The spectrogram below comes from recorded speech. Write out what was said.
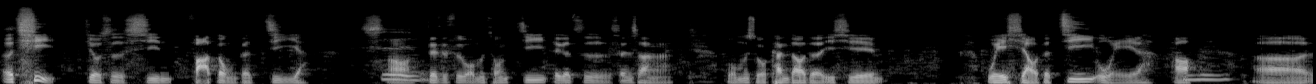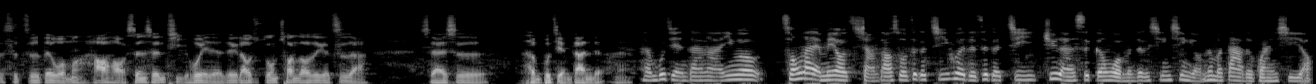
而气就是心发动的基呀。是啊，这就是我们从“基”这个字身上啊，我们所看到的一些。微小的基维啊，啊、哦嗯，呃，是值得我们好好深深体会的。这个老祖宗创造这个字啊，实在是很不简单的，很不简单啊！因为从来也没有想到说这个机会的这个机，居然是跟我们这个心性有那么大的关系哦。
